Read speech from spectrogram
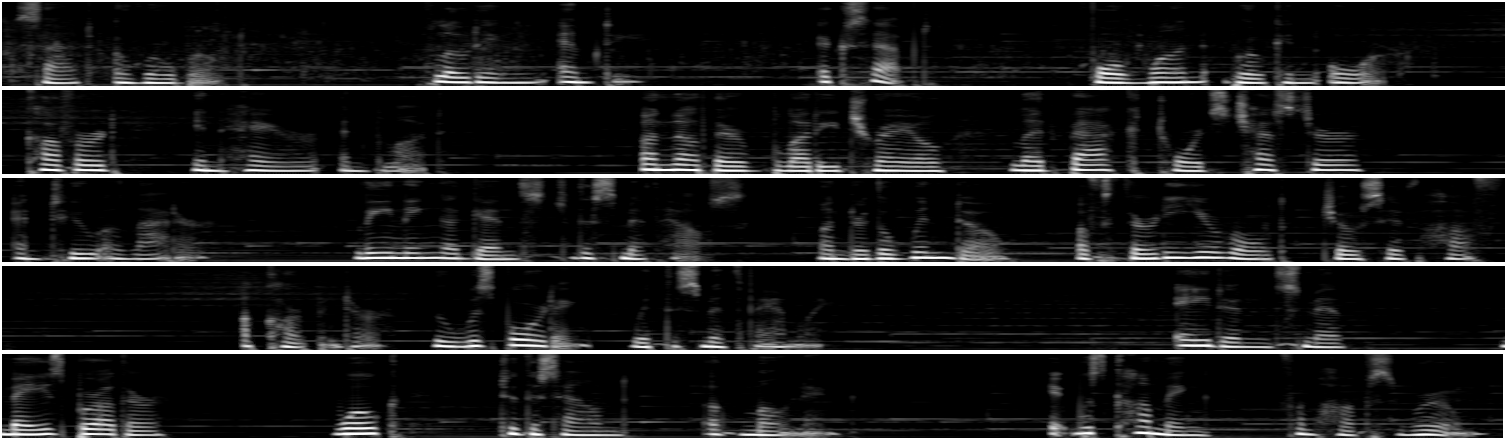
sat a rowboat, floating empty, except for one broken oar, covered in hair and blood. Another bloody trail led back towards Chester and to a ladder, leaning against the Smith house under the window of 30 year old Joseph Huff, a carpenter who was boarding with the Smith family. Aidan Smith, May's brother, woke to the sound of moaning. It was coming from Huff's room.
